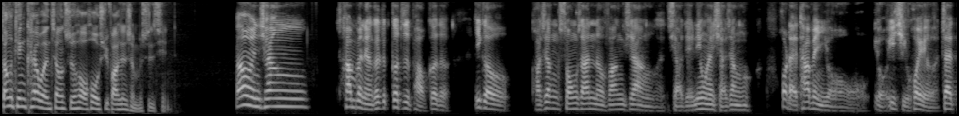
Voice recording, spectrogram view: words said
当天开完枪之后，后续发生什么事情？开完枪，他们两个就各自跑各的，一个跑向松山的方向，小杰另外小将。后来他们有有一起会合，在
